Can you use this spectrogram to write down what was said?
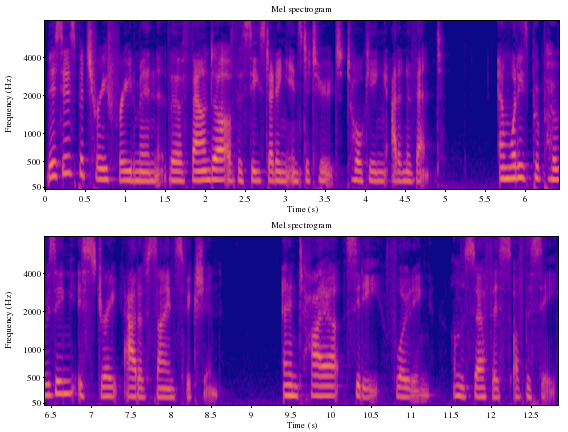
This is Patri Friedman, the founder of the Seasteading Institute, talking at an event. And what he's proposing is straight out of science fiction an entire city floating on the surface of the sea.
